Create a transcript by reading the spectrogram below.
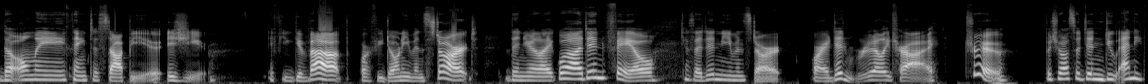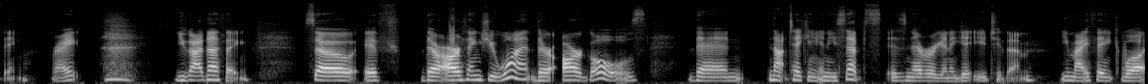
the only thing to stop you is you. If you give up or if you don't even start, then you're like, well, I didn't fail because I didn't even start or I didn't really try. True, but you also didn't do anything, right? you got nothing. So if there are things you want, there are goals, then not taking any steps is never going to get you to them. You might think, well,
